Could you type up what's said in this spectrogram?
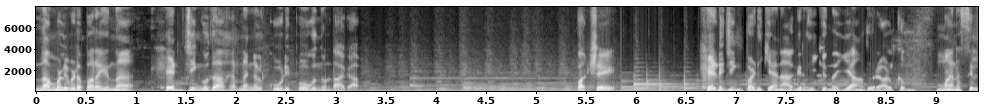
നമ്മൾ ഇവിടെ പറയുന്ന ഹെഡ്ജിംഗ് ഉദാഹരണങ്ങൾ കൂടി പോകുന്നുണ്ടാകാം. പക്ഷേ ഹെഡ്ജിംഗ് പഠിക്കാൻ ആഗ്രഹിക്കുന്ന യാതൊരാൾക്കും മനസ്സിൽ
